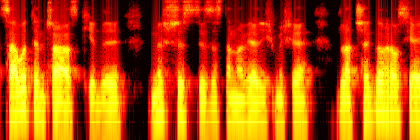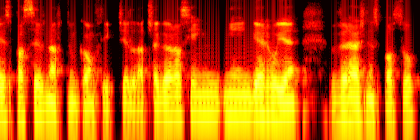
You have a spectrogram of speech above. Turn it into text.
cały ten czas, kiedy my wszyscy zastanawialiśmy się, dlaczego Rosja jest pasywna w tym konflikcie, dlaczego Rosja nie ingeruje w wyraźny sposób,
